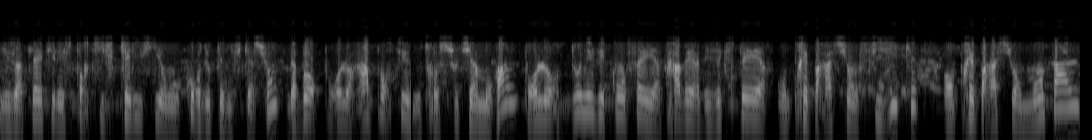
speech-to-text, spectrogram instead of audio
les athlètes et les sportifs qualifiés en cours de qualification. D'abord pour leur apporter notre soutien moral, pour leur donner des conseils à travers des experts en préparation physique, en préparation mentale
